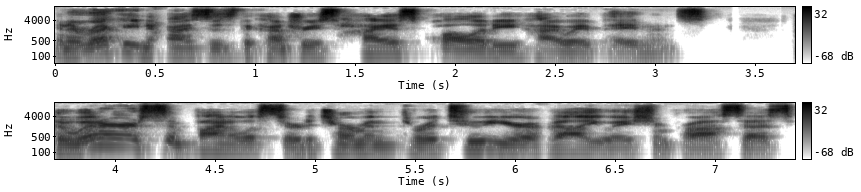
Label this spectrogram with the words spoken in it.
and it recognizes the country's highest quality highway pavements. The winners and finalists are determined through a two year evaluation process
